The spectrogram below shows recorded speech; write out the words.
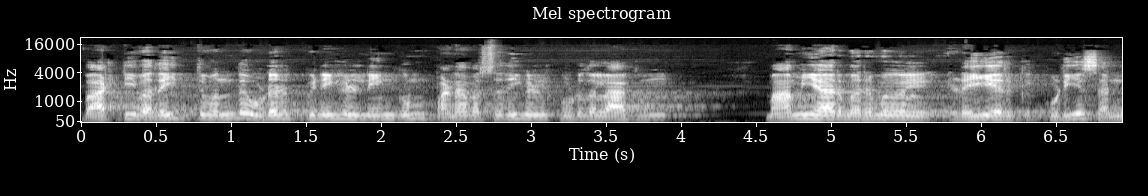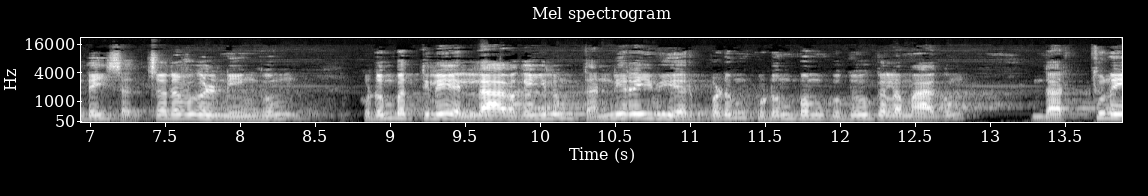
வாட்டி வதைத்து வந்த உடற்பிணிகள் நீங்கும் பண வசதிகள் கூடுதலாகும். மாமியார் மருமகள் இடையே இருக்கக்கூடிய சண்டை சச்சரவுகள் நீங்கும். குடும்பத்திலே எல்லா வகையிலும் தன்னிறைவு ஏற்படும் குடும்பம் குதூகலமாகும். இந்த அத்துணை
